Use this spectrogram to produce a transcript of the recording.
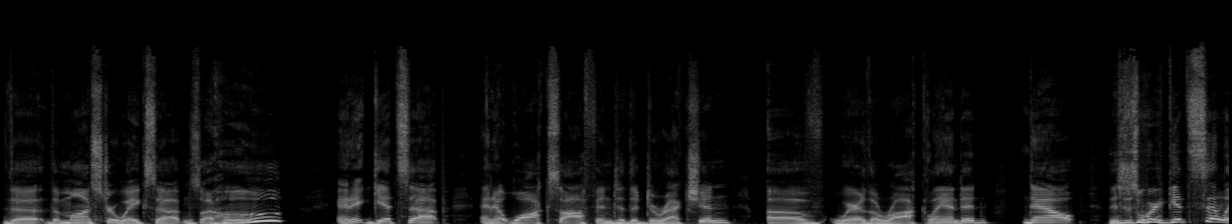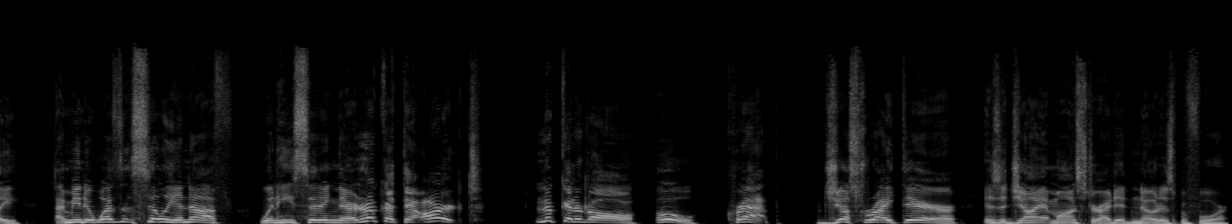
the the monster wakes up and it's like, "Huh?" And it gets up and it walks off into the direction of where the rock landed. Now, this is where it gets silly. I mean, it wasn't silly enough when he's sitting there. Look at the art. Look at it all. Oh, crap. Just right there is a giant monster I didn't notice before.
